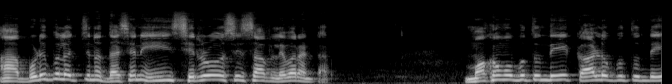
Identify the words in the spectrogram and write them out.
ఆ బుడిపులు వచ్చిన దశని సిర్రోసిస్ ఆఫ్ లివర్ అంటారు. ముఖం ఉబ్బుతుంది కాళ్ళు ఉబ్బుతుంది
